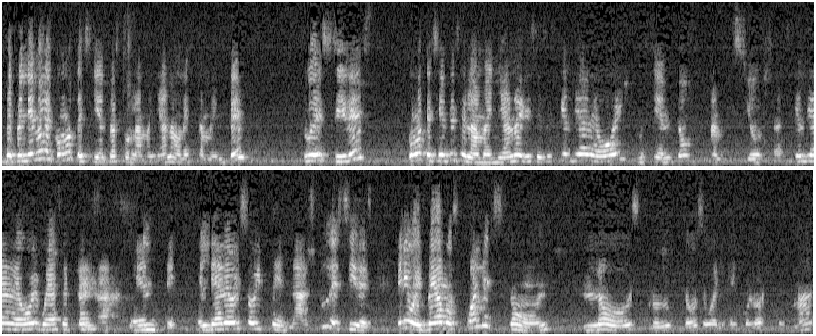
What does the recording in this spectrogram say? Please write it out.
dependiendo de cómo te sientas por la mañana, honestamente, tú decides cómo te sientes en la mañana y dices, es que el día de hoy me siento ambiciosa, es que el día de hoy voy a ser persistente, el día de hoy soy tenaz, tú decides. Anyways, veamos cuáles son los productos o el, color que más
